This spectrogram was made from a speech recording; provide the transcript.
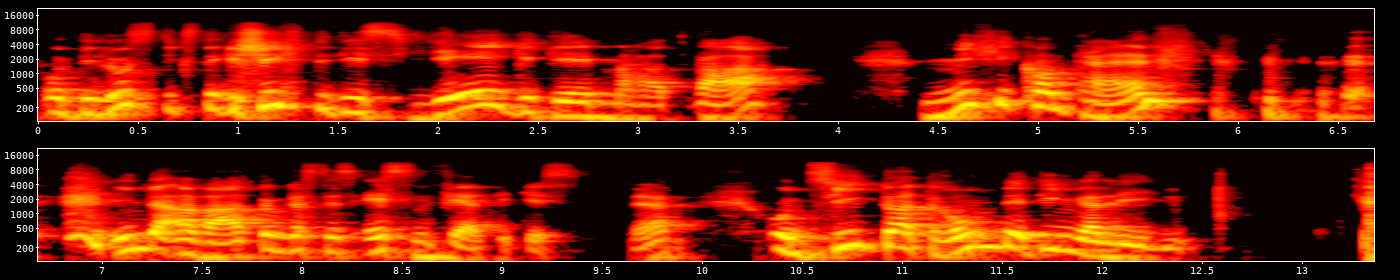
Und die lustigste Geschichte, die es je gegeben hat, war, Michi kommt heim in der Erwartung, dass das Essen fertig ist. Ja? Und sieht dort runde Dinger liegen.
